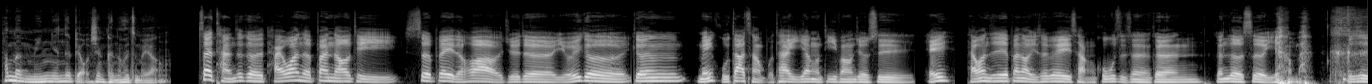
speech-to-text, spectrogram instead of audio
他们明年的表现可能会怎么样？在谈这个台湾的半导体设备的话，我觉得有一个跟美股大厂不太一样的地方，就是，诶，台湾这些半导体设备厂估值真的跟跟垃圾一样吧？就是，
